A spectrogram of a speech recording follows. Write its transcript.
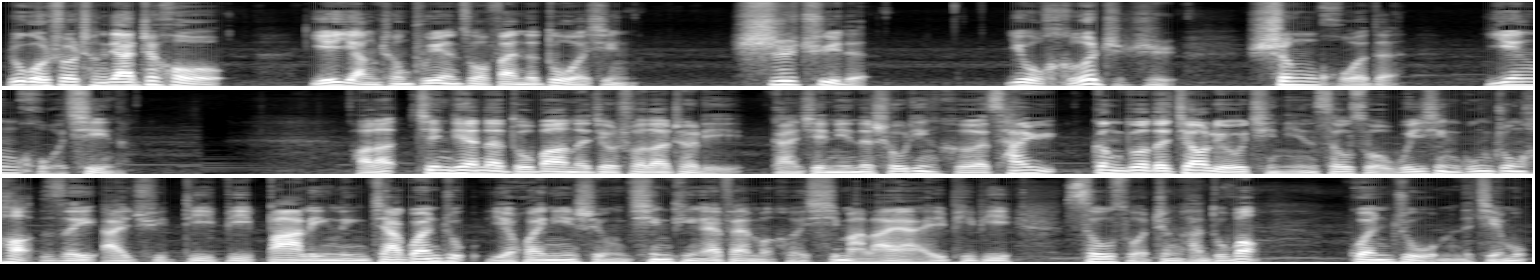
如果说成家之后也养成不愿做饭的惰性，失去的。又何止是生活的烟火气呢？好了，今天的读报呢就说到这里，感谢您的收听和参与。更多的交流，请您搜索微信公众号 zhdb 八零零加关注，也欢迎您使用蜻蜓 FM 和喜马拉雅 APP 搜索“震撼读报”，关注我们的节目。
